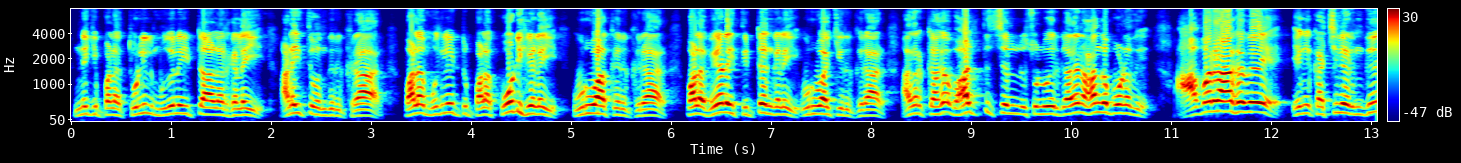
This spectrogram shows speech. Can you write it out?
இன்னைக்கு பல தொழில் முதலீட்டாளர்களை அழைத்து வந்திருக்கிறார். பல முதலீட்டு பல கோடிகளை உருவாக்க இருக்கிறார். பல வேலை திட்டங்களை உருவாக்கி இருக்கிறார். அதற்காக வாழ்த்து செல் சொல்வதற்காக நாங்கள் போனது. அவராகவே எங்கள் கட்சியிலிருந்து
